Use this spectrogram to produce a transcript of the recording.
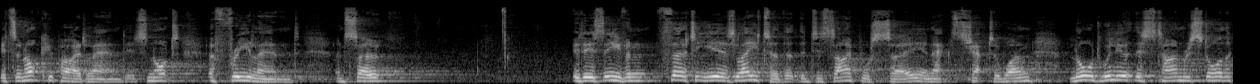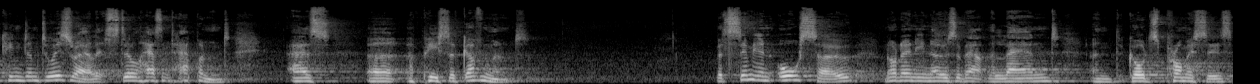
It's an occupied land, it's not a free land. And so it is even 30 years later that the disciples say in Acts chapter 1, Lord, will you at this time restore the kingdom to Israel? It still hasn't happened as a, a piece of government. But Simeon also not only knows about the land and God's promises,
